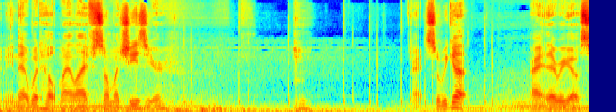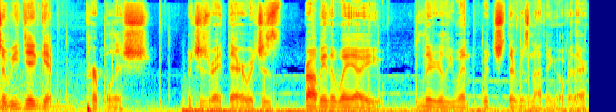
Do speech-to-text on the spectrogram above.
I mean, that would help my life so much easier. Alright, so we got... Alright, there we go. So we did get purplish, which is right there, which is probably the way I literally went, which there was nothing over there.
